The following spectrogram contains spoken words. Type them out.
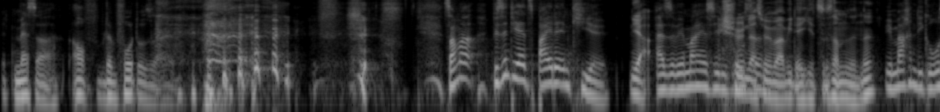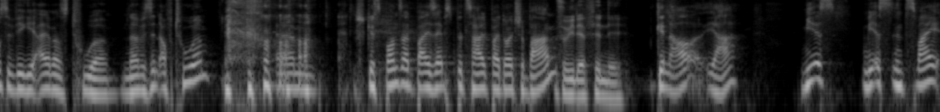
mit Messer auf dem Foto sein. Sag mal, wir sind ja jetzt beide in Kiel. Ja. Also wir machen jetzt hier Schön, große, dass wir mal wieder hier zusammen sind, ne? wir machen die große WG Albers Tour. Ne, wir sind auf Tour. ähm, gesponsert bei, selbst bezahlt bei Deutsche Bahn. So wie der Finde. Genau, ja. Mir ist, mir ist in zwei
